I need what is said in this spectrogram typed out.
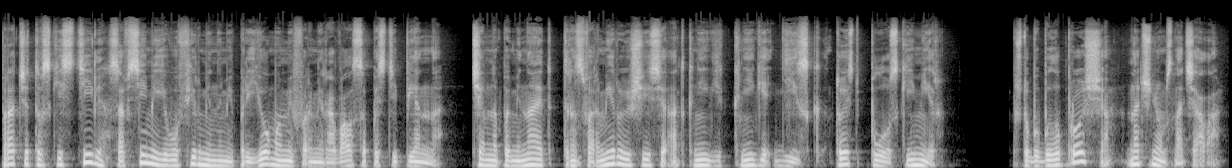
Пратчетовский стиль со всеми его фирменными приемами формировался постепенно, чем напоминает трансформирующийся от книги к книге диск, то есть плоский мир. Чтобы было проще, начнем сначала –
